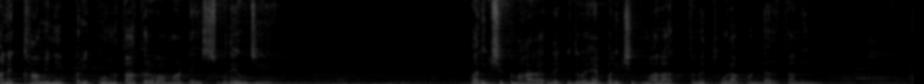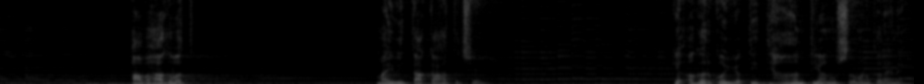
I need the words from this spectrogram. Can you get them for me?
અને ખામીની પરિપૂર્ણતા કરવા માટે સુખદેવજીએ પરીક્ષિત મહારાજને કીધું, હે પરીક્ષિત મહારાજ, તમે થોડા પણ ડરતા નહીં. આ ભાગવતમાં એવી તાકાત છે કે અગર કોઈ વ્યક્તિ ધ્યાનથી આનું શ્રવણ કરે ને,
